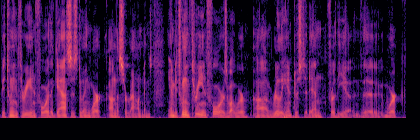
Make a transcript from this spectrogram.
between 3 and 4 the gas is doing work on the surroundings. And between 3 and 4 is what we're uh, really interested in for the, uh, the work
